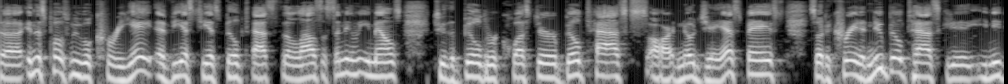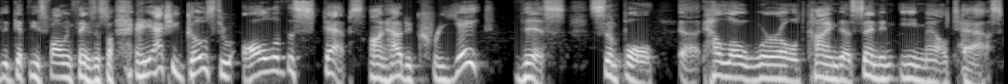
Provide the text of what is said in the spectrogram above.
uh, in this post, we will create a VSTS build task that allows the sending of emails to the build requester. Build tasks are Node.js based. So to create a new build task, you, you need to get these following things installed. And he actually goes through all of the steps on how to create this simple uh, hello world kind of send an email task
